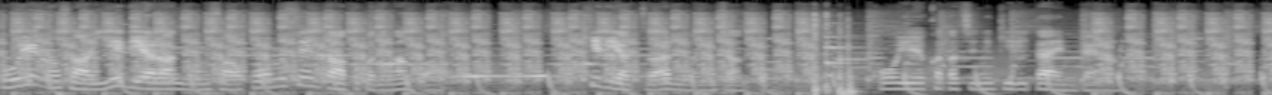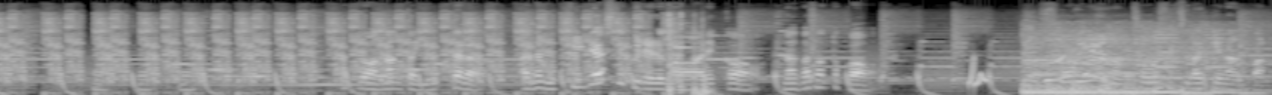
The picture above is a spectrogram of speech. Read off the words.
こういうのさ、家でやらんでもさ、ホームセンターとかでなんか、切るやつあるよね、ちゃんと。こういう形に切りたいみたいなの。ほっほっ人はなんか言ったら、あ、でも切り出してくれるのはあれか、長さとか、そういうの調節だけなんかな。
